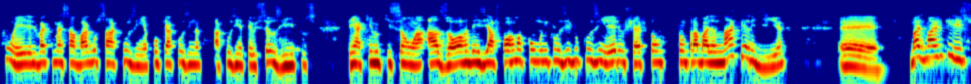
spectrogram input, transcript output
com ele, ele vai começar a bagunçar a cozinha, porque a cozinha, a cozinha tem os seus ritos, tem aquilo que são as ordens e a forma como, inclusive, o cozinheiro e o chefe estão trabalhando naquele dia. É, mas mais do que isso,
